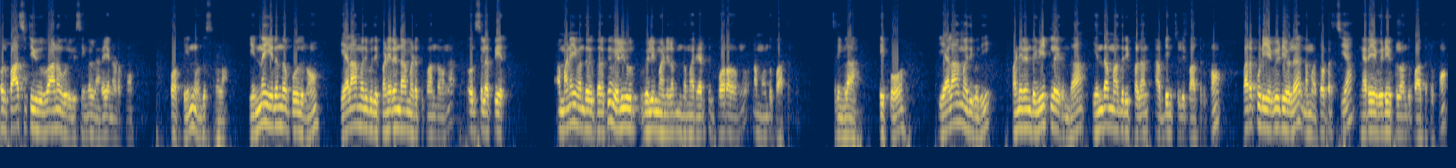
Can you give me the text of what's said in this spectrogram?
ஒரு பாசிட்டிவான ஒரு விஷயங்கள் நிறைய நடக்கும் அப்படின்னு வந்து சொல்லலாம். என்ன இருந்த போதிலும் ஏழாம் அதிபதி பன்னிரெண்டாம் இடத்துக்கு வந்தவங்க ஒரு சில பேர். மனைவி வந்ததுக்கு பிறகு வெளியூர் வெளி மாநிலம் இந்த மாதிரி இடத்துக்கு போகிறவங்க நம்ம வந்து பார்த்துருக்கோம். சரிங்களா? இப்போது ஏழாம் அதிபதி பன்னிரெண்டு வீட்டில் இருந்தால் எந்த மாதிரி பலன் அப்படின்னு சொல்லி பார்த்துருக்கோம். வரக்கூடிய வீடியோவில் நம்ம தொடர்ச்சியாக நிறைய வீடியோக்களை வந்து பார்த்துட்ருக்கோம்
